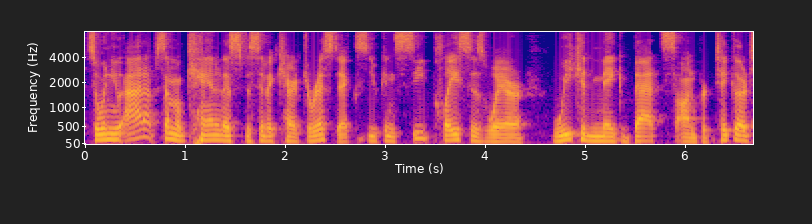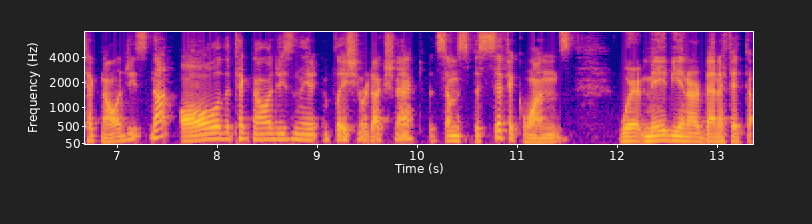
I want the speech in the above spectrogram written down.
So when you add up some of Canada's specific characteristics, you can see places where we could make bets on particular technologies, not all of the technologies in the Inflation Reduction Act, but some specific ones where it may be in our benefit to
